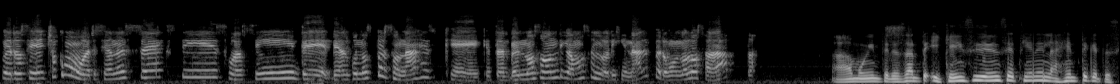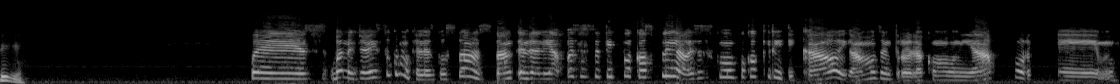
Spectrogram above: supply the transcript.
pero sí he hecho como versiones sexys o así de, de algunos personajes que, que tal vez no son, digamos, en lo original, pero uno los adapta. Ah, muy interesante. ¿Y qué incidencia tiene la gente que te sigue? Pues bueno, yo he visto como que les gusta bastante. En realidad, pues este tipo de cosplay a veces es como un poco criticado, digamos, dentro de la comunidad, porque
